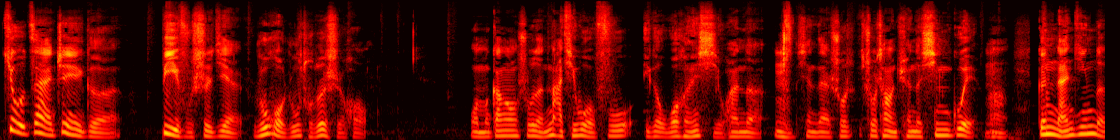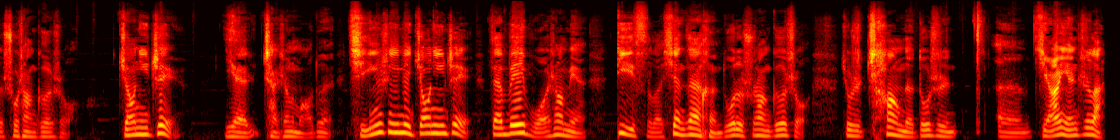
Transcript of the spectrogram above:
就在这个 beef 事件如火如荼的时候，我们刚刚说的纳奇沃夫，一个我很喜欢的，嗯现在说说唱圈的新贵啊，跟南京的说唱歌手 Johnny J 也产生了矛盾。起因是因为 Johnny J 在微博上面 diss 了现在很多的说唱歌手，就是唱的都是，呃，简而言之啦，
